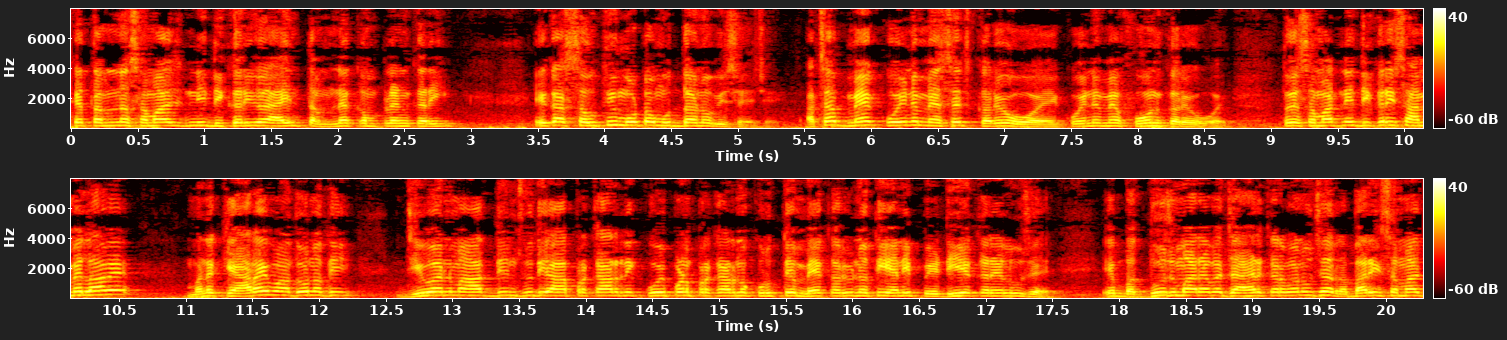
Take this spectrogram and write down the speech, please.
કે તમને સમાજની દીકરીઓએ આવીને તમને કમ્પ્લેન કરી? એક આ સૌથી મોટો મુદ્દાનો વિષય છે. અચ્છા, મેં કોઈને મેસેજ કર્યો હોય, કોઈને મેં ફોન કર્યો હોય, તો એ સમાજની દીકરી સામે લાવે? મને ક્યારેય વાંધો નથી. જીવનમાં આજ દિન સુધી આ પ્રકારની કોઈ પણ પ્રકારનું કૃત્ય મેં કર્યું નથી, એની પેઢીએ કરેલું છે. એ બધું જ મારે હવે જાહેર કરવાનું છે. રબારી સમાજ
